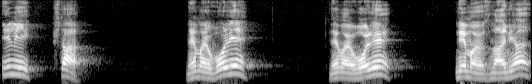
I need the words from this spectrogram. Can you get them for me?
ili šta? Nemaju volje, nemaju volje, nemaju znanja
